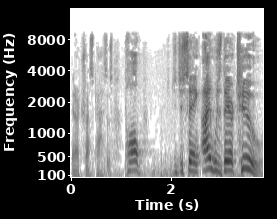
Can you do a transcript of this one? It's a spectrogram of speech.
in our trespasses. Paul just saying, I was there too.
